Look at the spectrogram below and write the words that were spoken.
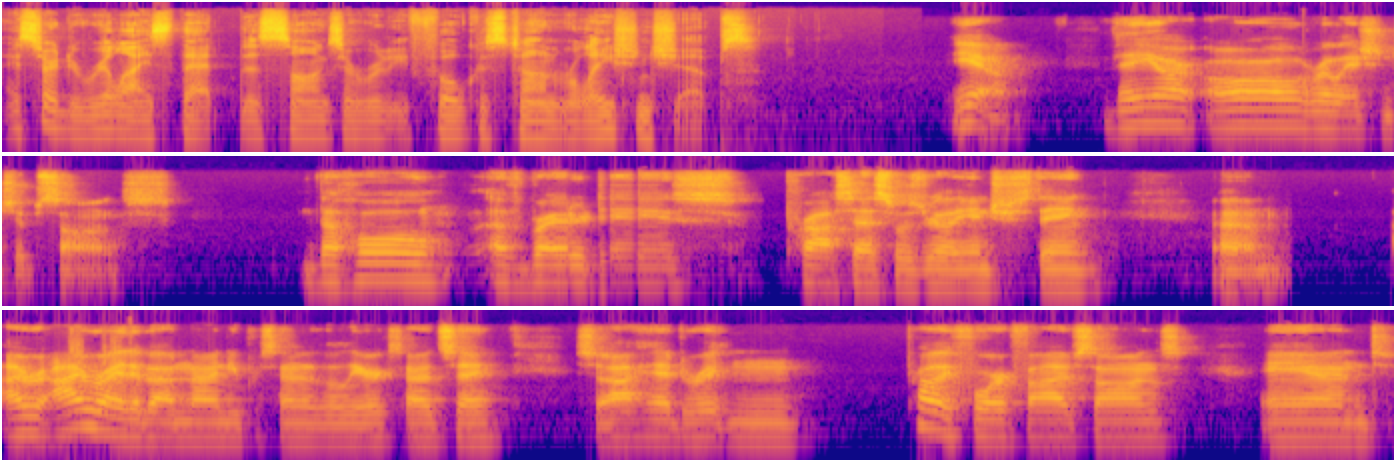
I started to realize that the songs are really focused on relationships. Yeah, they are all relationship songs. The whole of Brighter Days process was really interesting. Um, I, I write about 90% of the lyrics, I would say. So I had written probably four or five songs, and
